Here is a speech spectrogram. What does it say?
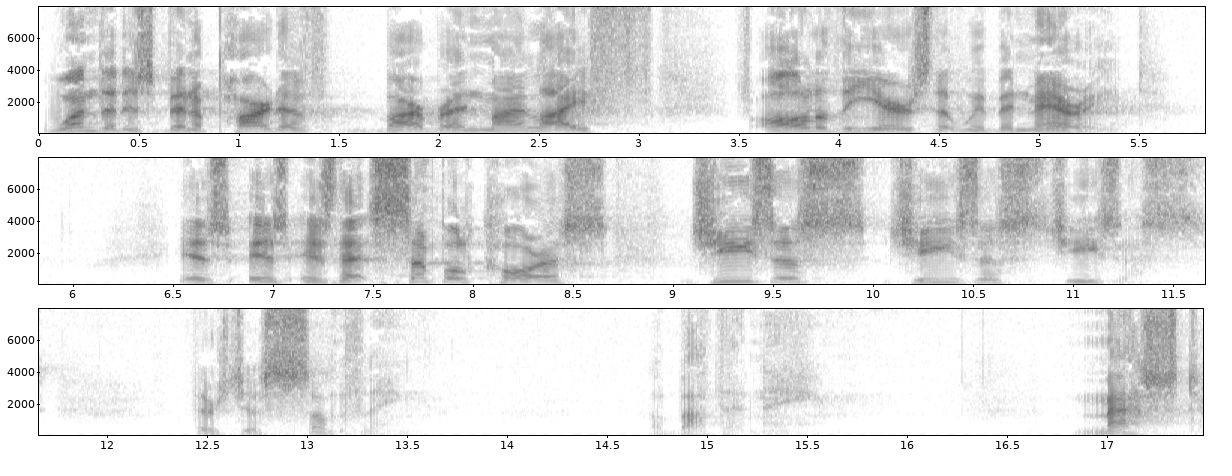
One that has been a part of Barbara and my life for all of the years that we've been married is, is, is that simple chorus Jesus, Jesus, Jesus. There's just something about that name. Master,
